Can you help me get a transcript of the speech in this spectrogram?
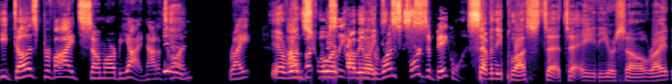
He does provide some RBI, not a Yeah. ton, right? yeah, Um, run but scored mostly, probably you know, like the run scored's a big one. 70 plus to, to 80 or so, right?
